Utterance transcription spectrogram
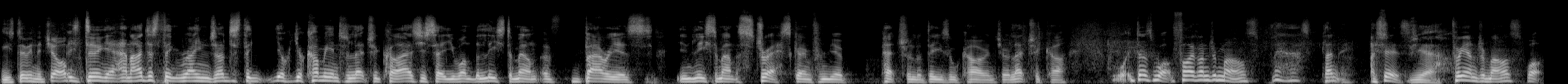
he's doing the job. He's doing it, and I just think range. I just think you're, you're coming into an electric car, as you say, you want the least amount of barriers, the least amount of stress going from your petrol or diesel car into your electric car. What, it does what? 500 miles? Yeah, that's plenty. Cheers. yeah. 300 miles? What?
